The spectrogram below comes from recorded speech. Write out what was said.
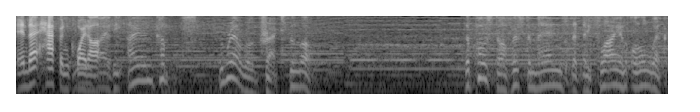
and that happened quite often. By the iron compass, the railroad tracks below. The post office demands that they fly in all weather.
